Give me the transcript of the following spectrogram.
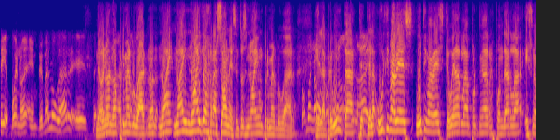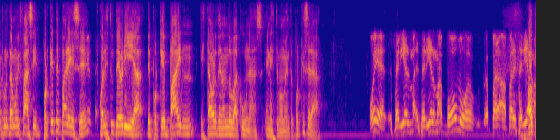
Sí, bueno, en primer lugar... no, no, no, en primer lugar. No, no, hay, no, hay, no hay dos razones, entonces no hay un primer lugar. Eh, la pregunta, de, la última vez, última vez, te voy a dar la oportunidad de responderla. Es una pregunta muy fácil. ¿Por qué te parece, cuál es tu teoría de por qué Biden está ordenando vacunas en este momento? ¿Por qué será? Oye, sería el, sería el más bobo, aparecería Ok,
